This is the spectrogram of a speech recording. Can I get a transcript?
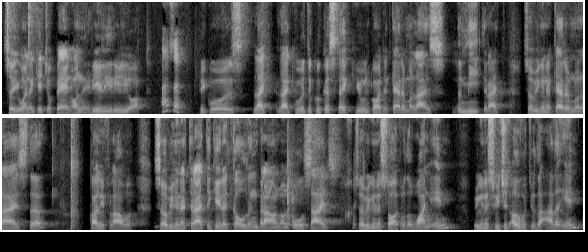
So you wanna get your pan on really, really hot. Is dit? Because like like with the cooker steak, you got to caramelize the meat, right? So we're gonna caramelize the cauliflower. So we're gonna try to get it golden brown on all sides. So we're gonna start with the one end. We're gonna switch it over to the other end,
